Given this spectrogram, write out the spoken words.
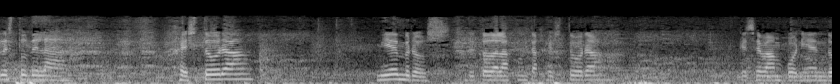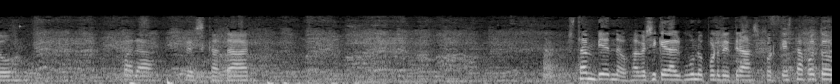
resto de la gestora, miembros de toda la Junta Gestora que se van poniendo para rescatar. Están viendo, a ver si queda alguno por detrás, porque esta foto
